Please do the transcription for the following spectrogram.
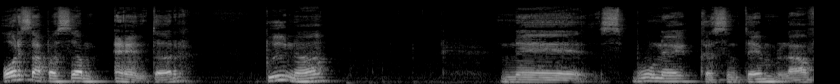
ori să apăsăm Enter până ne spune că suntem la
